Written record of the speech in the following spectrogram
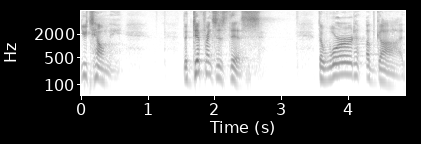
You tell me. The difference is this the Word of God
